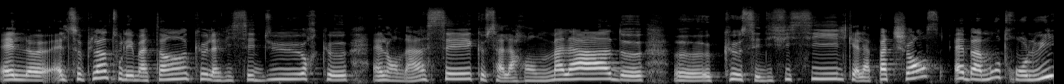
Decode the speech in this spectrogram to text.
Elle, elle se plaint tous les matins que la vie c'est dur, qu'elle en a assez, que ça la rend malade, que c'est difficile, qu'elle n'a pas de chance. Eh ben, mon montrons-lui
